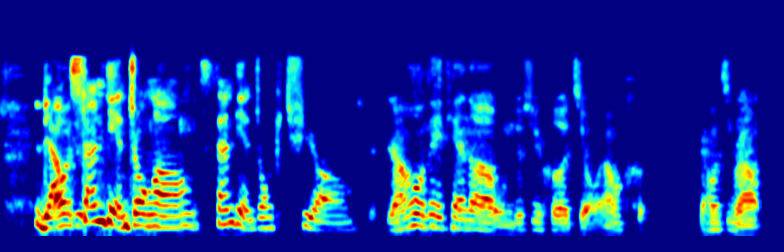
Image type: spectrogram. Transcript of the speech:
两三点钟哦，三点钟去哦。然后那天呢，我们就去喝酒，然后喝，然后基本上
